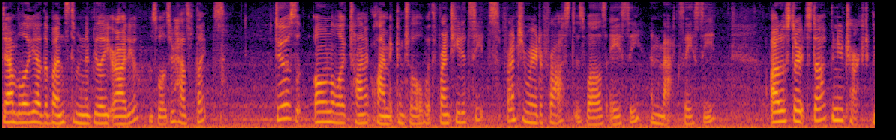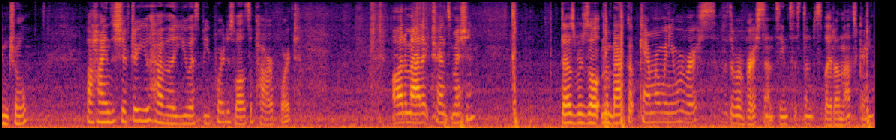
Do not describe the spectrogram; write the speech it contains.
Down below you have the buttons to manipulate your audio, as well as your hazard lights. Dual zone electronic climate control with front heated seats, front and rear defrost, as well as AC and max AC. Auto start stop and your traction control. Behind the shifter you have a USB port as well as a power port. Automatic transmission. Does result in a backup camera when you reverse with a reverse sensing system displayed on that screen.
